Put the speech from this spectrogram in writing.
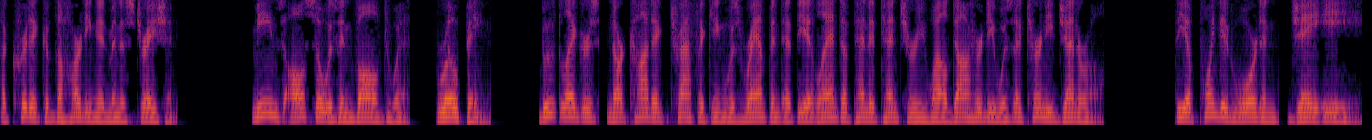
a critic of the Harding administration. Means also was involved with «roping» bootleggers. Narcotic trafficking was rampant at the Atlanta Penitentiary while Daugherty was Attorney General. The appointed warden, J. E.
